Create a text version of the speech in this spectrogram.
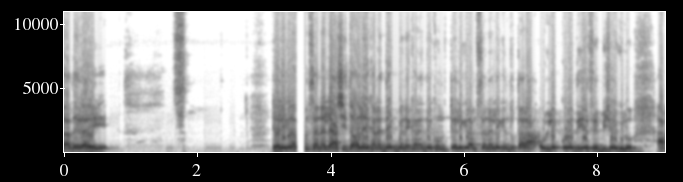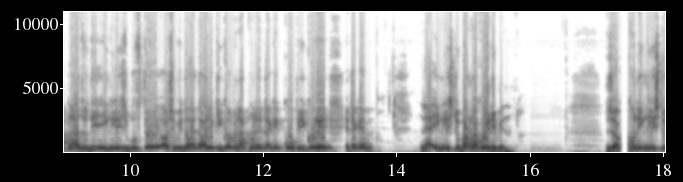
তাদের এই টেলিগ্রাম চ্যানেলে আসি, তাহলে এখানে দেখবেন, এখানে দেখুন টেলিগ্রাম চ্যানেলে কিন্তু তারা উল্লেখ করে দিয়েছে বিষয়গুলো। আপনারা যদি ইংলিশ বুঝতে অসুবিধা হয়, তাহলে কি করবেন? আপনারা এটাকে কপি করে এটাকে ইংলিশ টু বাংলা করে নেবেন। যখন ইংলিশ টু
